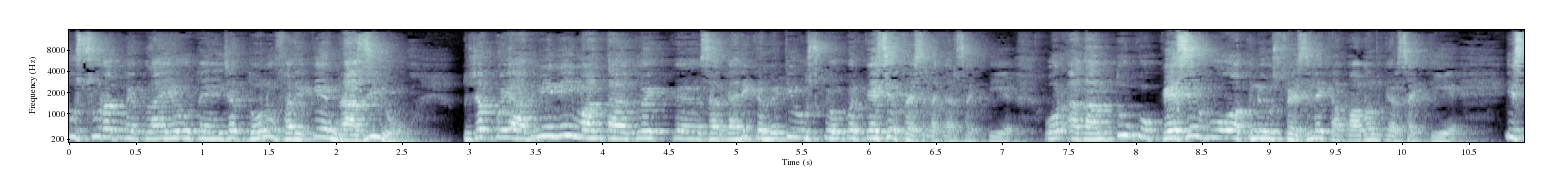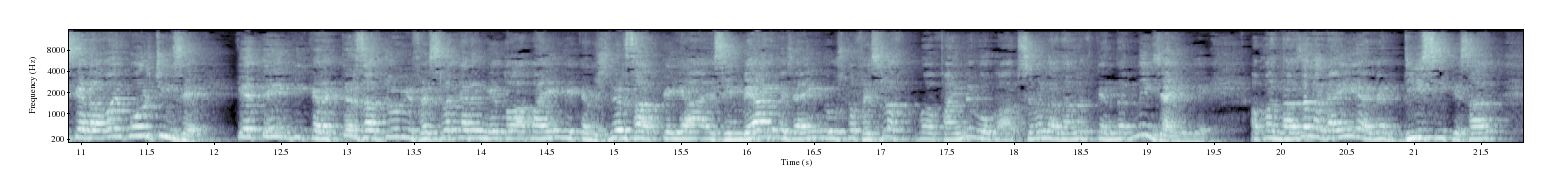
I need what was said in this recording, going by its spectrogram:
उस सूरत में अप्लाई होते हैं, जब दोनों फरीकें राज़ी हो। तो जब कोई आदमी नहीं मानता है तो एक सरकारी कमेटी उसके ऊपर कैसे फैसला कर सकती है? और अदालतों को कैसे वो अपने उस फैसले का पाबंद कर सकती है? इसके अलावा एक और चीज़ है कहते हैं कि कलेक्टर साहब जो भी फैसला करेंगे तो आप आएँगे कमिश्नर साहब के या एसएमबीआर में जाएँगे उसका फैसला फाइनल होगा आप सिविल अदालत के अंदर नहीं जाएँगे। आप अंदाज़ा लगाइए अगर डीसी के साथ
